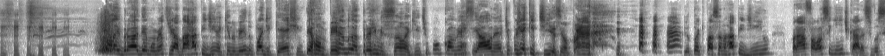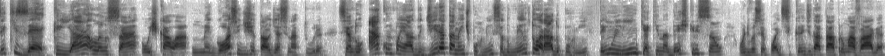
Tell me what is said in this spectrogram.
Fala aí, brother. Momento de jabá rapidinho aqui no meio do podcast, interrompendo a transmissão aqui, tipo comercial, né? Tipo Jequiti, assim, ó. Eu tô aqui passando rapidinho para falar o seguinte, cara. Se você quiser criar, lançar ou escalar um negócio digital de assinatura, sendo acompanhado diretamente por mim, sendo mentorado por mim, tem um link aqui na descrição onde você pode se candidatar para uma vaga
